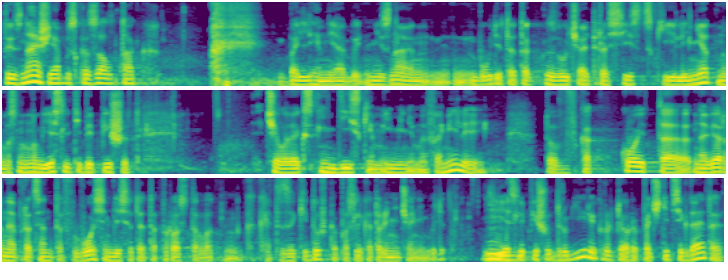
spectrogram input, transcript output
Ты знаешь, я бы сказал так, блин, я бы не знаю, будет это звучать расистски или нет, но в основном, если тебе пишет человек с индийским именем и фамилией, то в какой-то, наверное, процентов 80 это просто вот какая-то закидушка, после которой ничего не будет. Мгм. Если пишут другие рекрутеры, почти всегда это,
